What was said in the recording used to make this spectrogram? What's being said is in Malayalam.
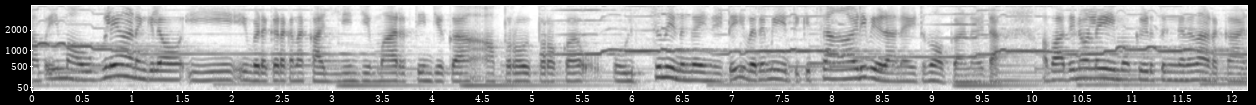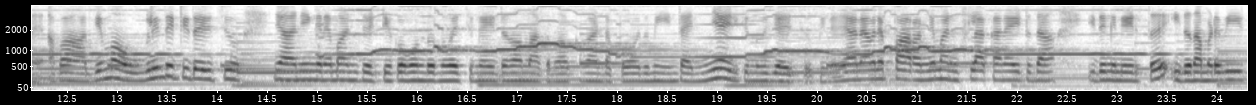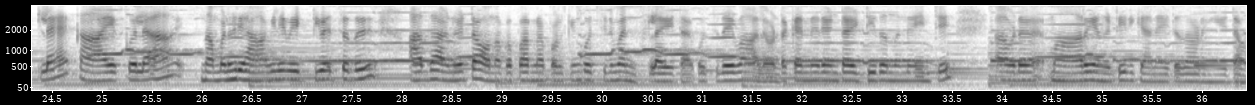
അപ്പോൾ ഈ മൗഗ്ലി ആണെങ്കിലോ ഈ ഇവിടെ കിടക്കുന്ന കല്ലിന്റെയും മരത്തിന്റെയും ഒക്കെ അപ്പുറം ഇപ്പുറമൊക്കെ ഒളിച്ച് നിന്നും കഴിഞ്ഞിട്ട് ഇവരെ മേത്തേക്ക് ചാടി വീഴാനായിട്ട് നോക്കുകയാണ് കേട്ടോ. അപ്പോൾ അതിനുള്ള എയിമൊക്കെ എടുത്ത് ഇങ്ങനെ നടക്കുകയാണ് അപ്പോൾ ആദ്യം മൗഗ്ലിയും തെറ്റിദ്ധരിച്ചു. ഞാനിങ്ങനെ മൺചട്ടിയൊക്കെ കൊണ്ടുവന്ന് വെച്ച് കഴിഞ്ഞിട്ട് നന്നാക്കുന്നതൊക്കെ കണ്ടപ്പോൾ ഇത് മീൻ തന്നെയായിരിക്കും എന്ന് വിചാരിച്ചു. പിന്നെ ഞാൻ അവനെ പറഞ്ഞ് മനസ്സിലാക്കാനായിട്ട് ഇതാ ഇതിങ്ങനെ എടുത്ത് ഇത് നമ്മുടെ വീട്ടിലെ കായക്കൊല നമ്മൾ രാവിലെ വെട്ടി വെച്ചത് അതാണ് കേട്ടോ എന്നൊക്കെ പറഞ്ഞപ്പോഴേക്കും കൊച്ചിന് മനസ്സിലായിട്ടാ. കൊച്ചു ദൈവം ആലോണ്ടൊക്കെ എന്നെ രണ്ടടി തന്നും കഴിഞ്ഞിട്ട് അവിടെ മാറി അങ്ങോട്ട് ഇരിക്കാനായിട്ട് തുടങ്ങി കേട്ടോ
